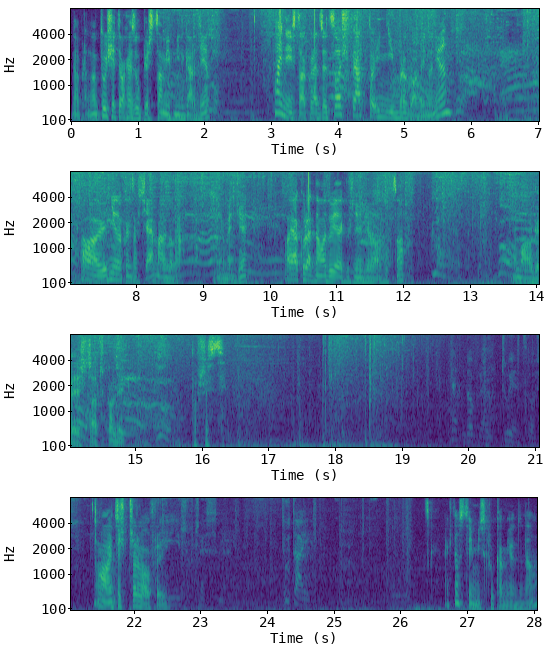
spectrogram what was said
Dobra, no tu się trochę z upieżcami w Midgardzie. Fajne jest to akurat, że co świat, to inni wrogowie, no nie? O, nie do końca chciałem, ale dobra, niech będzie. O, ja akurat naładuję, jak już nie będzie ładów, co? No mogę jeszcze, aczkolwiek to wszyscy. Dobra, czuję coś. O, i coś przerwał Frey. Mniej niż wcześniej. Tutaj! Jak tam z tymi skrókami od dna?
